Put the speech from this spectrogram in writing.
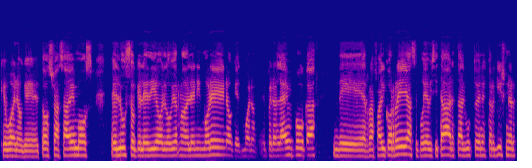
que bueno, que todos ya sabemos el uso que le dio el gobierno de Lenin Moreno, que bueno, pero en la época de Rafael Correa se podía visitar, está el busto de Néstor Kirchner.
